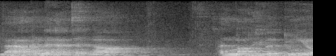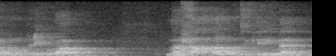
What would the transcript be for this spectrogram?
مع أننا اعتدنا أن نقلب الدنيا ونقعدها نشاطا وتكريما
